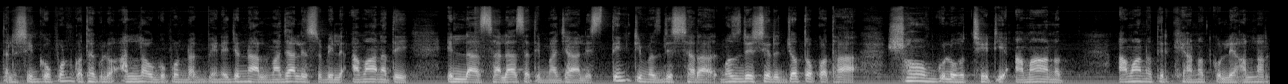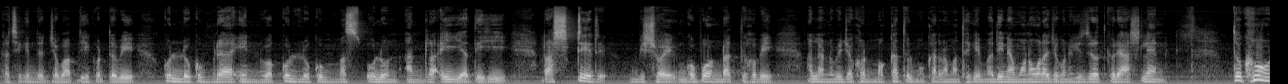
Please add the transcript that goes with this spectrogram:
তাহলে সেই গোপন কথাগুলো আল্লাহ গোপন রাখবেন। এই জন্য আল মাজালিস বিল আমানাতে ইল্লা সালাসাতি মাজালিস। তিনটি মসজিদ সারা মসজিদের যত কথা, সবগুলো হচ্ছে এটি আমানত। আমানতের খেয়ানত করলে আল্লাহর কাছে কিন্তু জবাবদিহি করতে হবে। কুল্লুকুম রাইন ওয়া কুল্লুকুম মাসউলুন আন রাইয়াতিহি। রাষ্ট্রের বিষয়ে গোপন রাখতে হবে। আল্লাহ নবী যখন মক্কাতুল মুকাররমা থেকে মদিনা মনোমরা যখন হিজরত করে আসলেন, তখন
